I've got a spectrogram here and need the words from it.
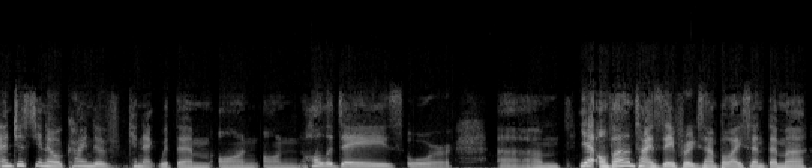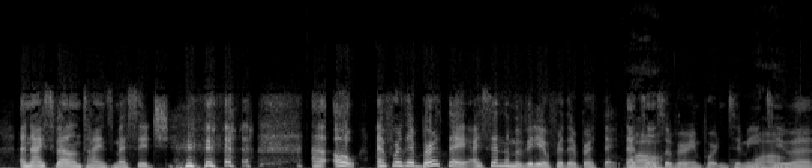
and just you know kind of connect with them on on holidays or um, yeah on valentine's day for example i sent them a, a nice valentine's message uh, oh and for their birthday i send them a video for their birthday that's wow. also very important to me wow. to uh,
